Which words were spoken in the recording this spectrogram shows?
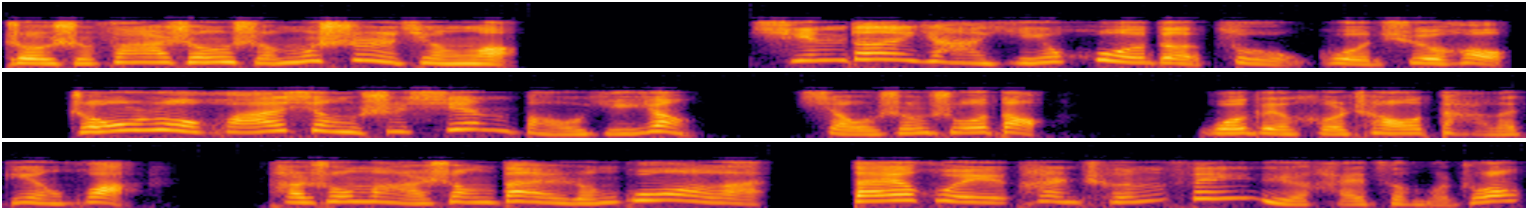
这是发生什么事情了？秦淡雅疑惑的走过去后，周若华像是献宝一样，小声说道。我给何超打了电话，他说马上带人过来，待会看陈飞宇还怎么装。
